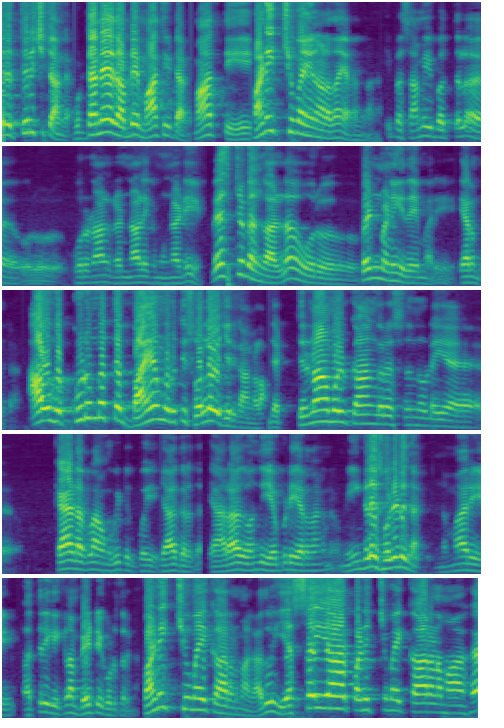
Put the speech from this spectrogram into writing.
இதை திரிச்சிட்டாங்க. உடனே அதை அப்படியே மாத்திட்டாங்க. மாத்தி பனிச்சுமையினாலதான் இறந்தாங்க. இப்ப சமீபத்துல ஒரு ஒரு நாள் ரெண்டு நாளைக்கு முன்னாடி வெஸ்ட் பெங்கால்ல ஒரு பெண்மணி இதே மாதிரி இறந்துட்டாங்க. அவங்க குடும்பத்தை பயமுறுத்தி சொல்ல வச்சிருக்காங்களாம். இந்த திரிணாமுல் காங்கிரஸினுடைய கேடர்லாம் அவங்க வீட்டுக்கு போய் ஜாக்கிரதை. யாராவது வந்து எப்படி இறந்தாங்கன்னு நீங்களே சொல்லிடுங்க. இந்த மாதிரி பத்திரிகைக்கெல்லாம் பேட்டி கொடுத்துருங்க. பணிச்சுமை காரணமாக அதுவும் எஸ்ஐஆர் பணிச்சுமை காரணமாக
